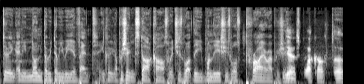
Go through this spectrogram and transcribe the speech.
doing any non WWE event, including, I presume, Starcast, which is what the one of the issues was prior. I presume. Yeah, Starcast, uh,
